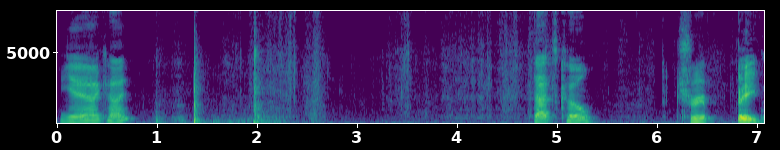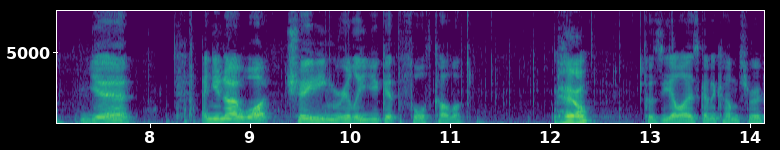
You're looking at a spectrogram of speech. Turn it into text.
Yeah, okay. That's cool. Trippy. Yeah. And you know what? Cheating, really, you get the fourth colour. How? Because the yellow is going to come through.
